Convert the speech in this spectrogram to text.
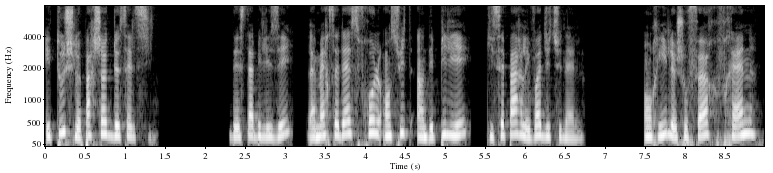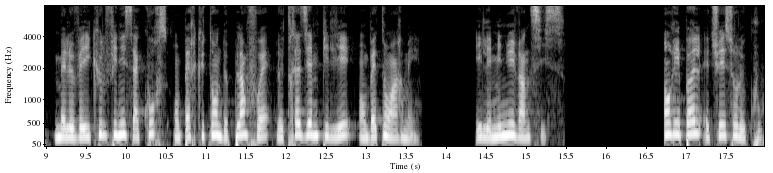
et touche le pare-choc de celle-ci. Déstabilisée, la Mercedes frôle ensuite un des piliers qui séparent les voies du tunnel. Henri, le chauffeur, freine, mais le véhicule finit sa course en percutant de plein fouet le 13e pilier en béton armé. Il est minuit 26. Henri Paul est tué sur le coup.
